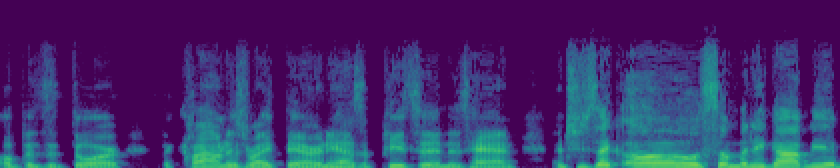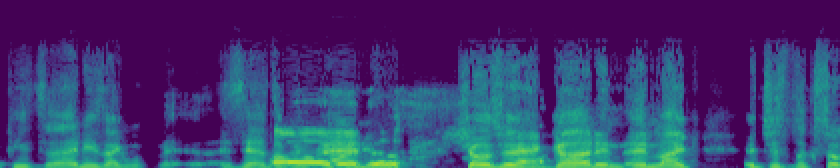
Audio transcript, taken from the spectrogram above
opens the door. The clown is right there, and he has a pizza in his hand. And she's like, "Oh, somebody got me a pizza." And he's like, his up and Oh, yeah, shows her that gun, and and like it just looks so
